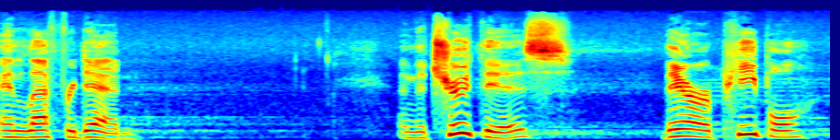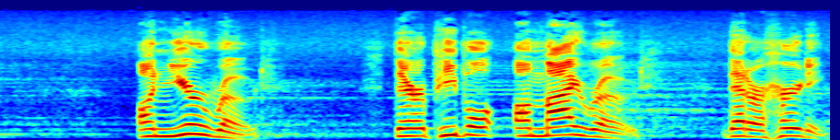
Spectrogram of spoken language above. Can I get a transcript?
and left for dead. And the truth is, there are people on your road, there are people on my road that are hurting.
